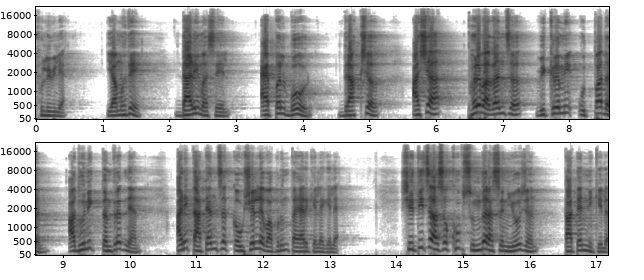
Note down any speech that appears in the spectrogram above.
फुलविल्या. यामध्ये डाळिंब असेल ॲपल बोर द्राक्ष अशा फळबागांचं विक्रमी उत्पादन आधुनिक तंत्रज्ञान आणि तात्यांचं कौशल्य वापरून तयार केल्या गेल्या. शेतीचं असं खूप सुंदर असं नियोजन तात्यांनी केलं.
